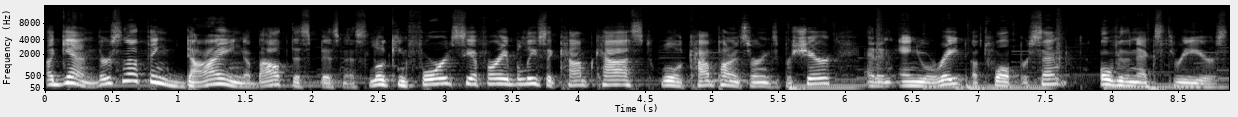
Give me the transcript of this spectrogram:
Again, there's nothing dying about this business. Looking forward, CFRA believes that Comcast will compound its earnings per share at an annual rate of 12% over the next three years.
